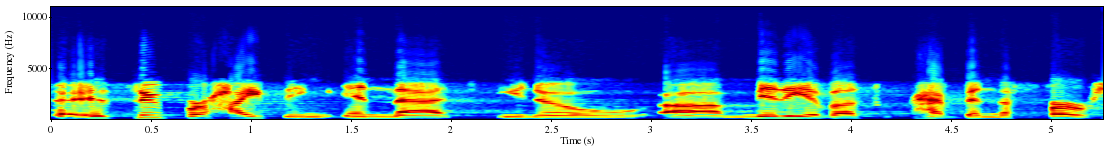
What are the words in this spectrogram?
it's super hyping in that, you know, um, many of us have been the first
